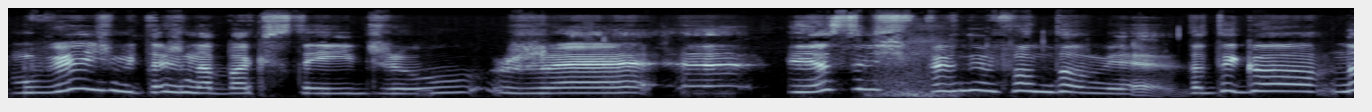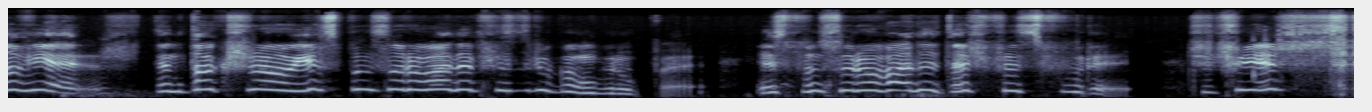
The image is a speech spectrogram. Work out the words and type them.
mówiłeś mi też na backstage'u, że e, jesteś w pewnym fandomie, dlatego, no wiesz, ten talk show jest sponsorowany przez drugą grupę, jest sponsorowany też przez fury. Czy czujesz,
